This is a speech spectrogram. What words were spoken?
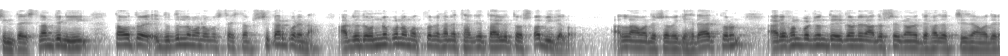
চিন্তা ইসলামকে নিয়েই, তাও তো এই দুদুল্যমান অবস্থা ইসলাম স্বীকার করে না। আর যদি অন্য কোনো মতলব এখানে থাকে, তাহলে তো সবই গেল। আল্লাহ আমাদের সবাইকে হেদায়ত করুন। আর এখন পর্যন্ত এই ধরনের আদর্শের কারণে দেখা যাচ্ছে যে আমাদের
